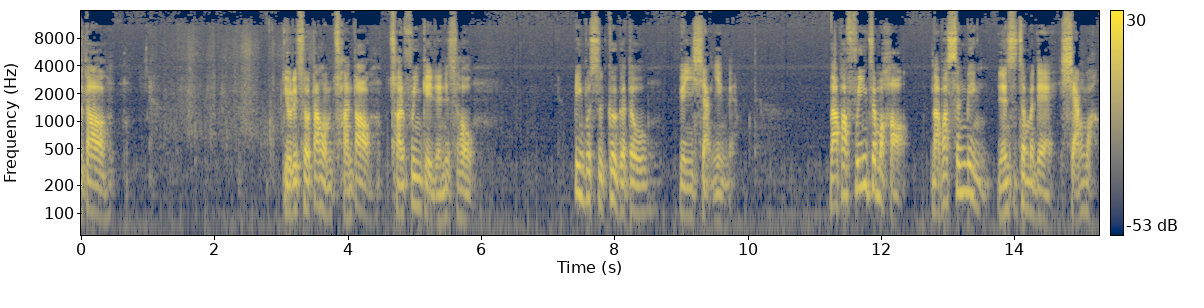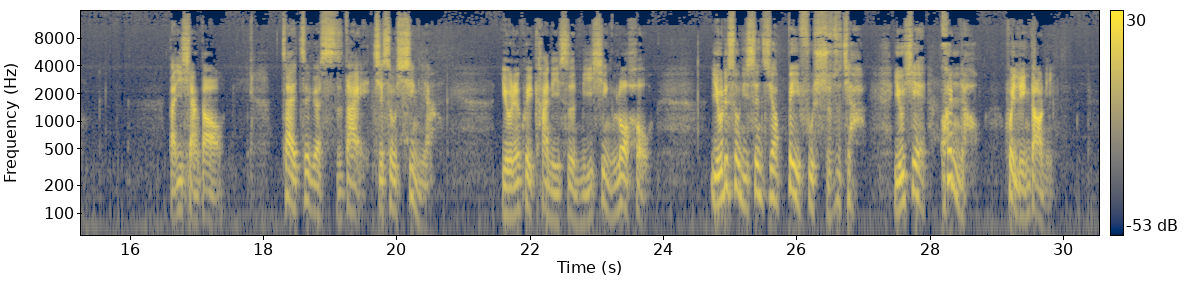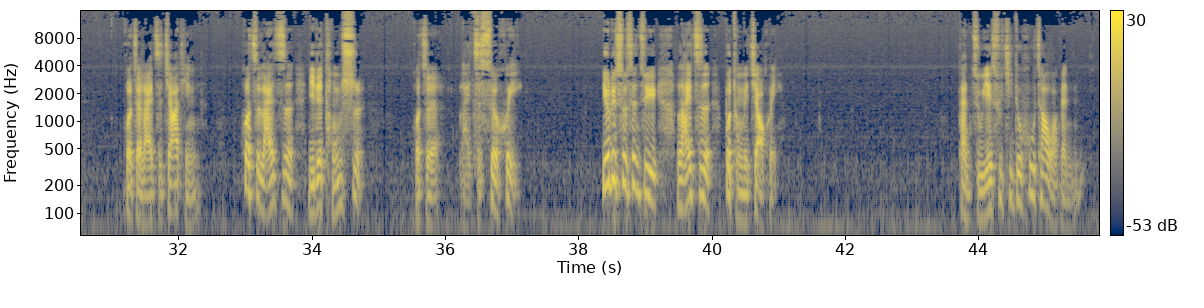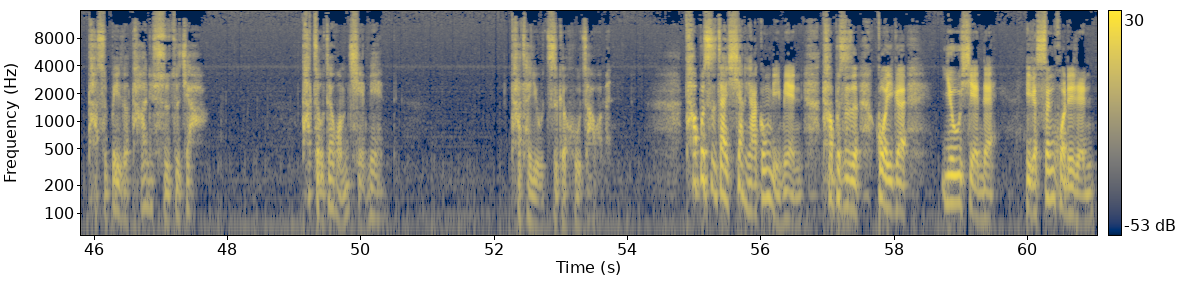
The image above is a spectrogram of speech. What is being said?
知道，有的时候，当我们传道、传福音给人的时候，并不是个个都愿意响应的。哪怕福音这么好，哪怕生命人是这么的向往，但一想到在这个时代接受信仰，有人会看你是迷信落后，有的时候你甚至要背负十字架，有些困扰。会临到你，或者来自家庭，或者来自你的同事，或者来自社会，有的时候甚至于来自不同的教会。但主耶稣基督呼召我们，他是背着他的十字架，他走在我们前面，他才有资格呼召我们。他不是在象牙宫里面，他不是过一个。悠闲的一个生活的人，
